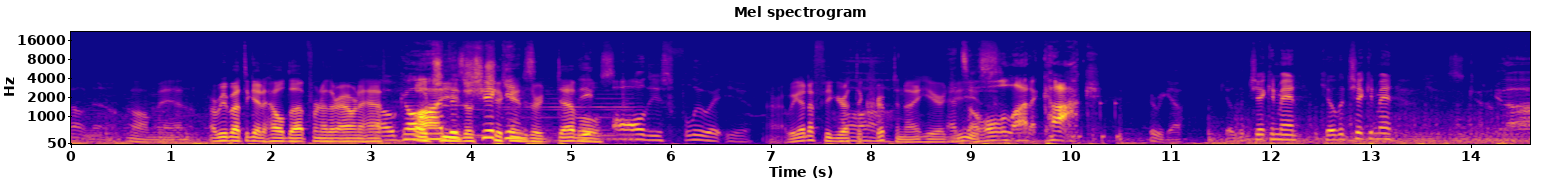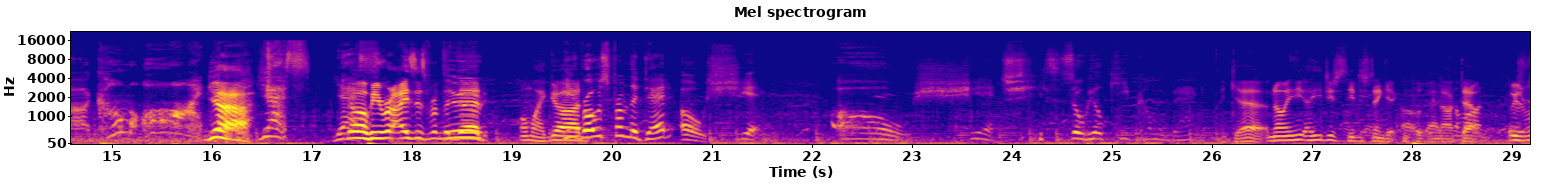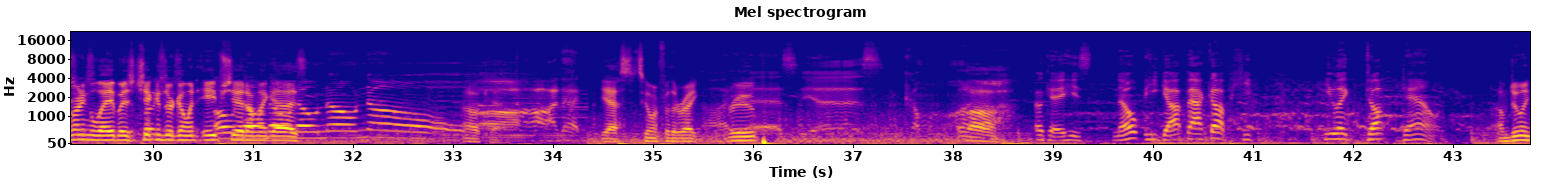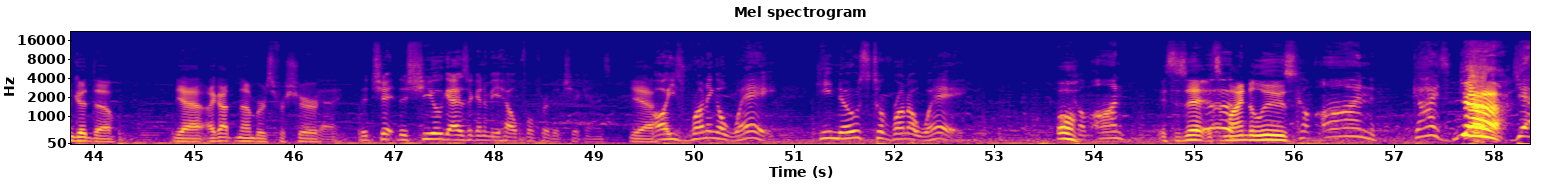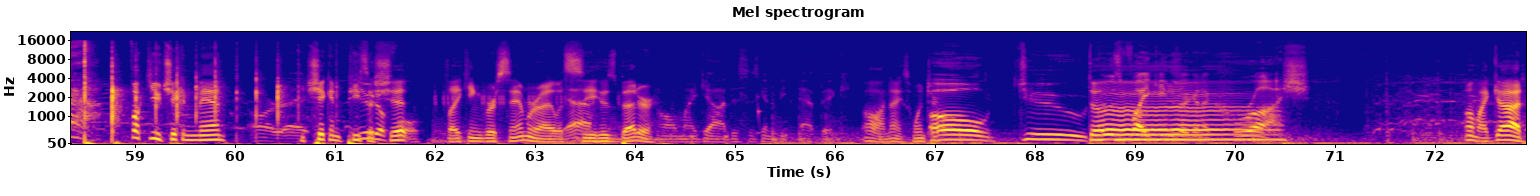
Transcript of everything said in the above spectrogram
Oh no. Oh man, are we about to get held up for another hour and a half? Oh god. Oh jeez, those chickens, chickens are devils. All all just flew at you. All right, we got to figure out the Oh, kryptonite here. That's Jeez. a whole lot of cock. Here we go. Kill the chicken man. Kill the chicken man. Yes, get him. Uh, come on. Yeah. Yes. Yes. No, he rises from the Dude. dead. Oh my god. He rose from the dead? Oh shit. Oh shit. Jesus. So he'll keep coming get. No, he, he just he just didn't get completely Oh, knocked out. He's Those running away, but his chickens are going ape oh, shit no, on my no, guys. No, no, no. Okay. Ah, that. Yes, it's going for the right ah, group. Yes, yes. Come on. Ah, Okay, he's nope. He got back up. He he like ducked down. I'm doing good though. Yeah, I got numbers for sure. Okay. The chi- the shield guys are gonna be helpful for the chickens. Yeah. Oh, he's running away. He knows to run away. Oh, Come on. This is it. It's Ugh. mine to lose. Come on. Guys. Yeah. Yeah. Fuck you, chicken man. All You right. chicken piece of shit. Viking versus samurai. Let's Yeah. see who's better. Oh my god, this is gonna be epic. Oh, nice winter. Oh, dude, those Vikings are gonna crush. Oh my god.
